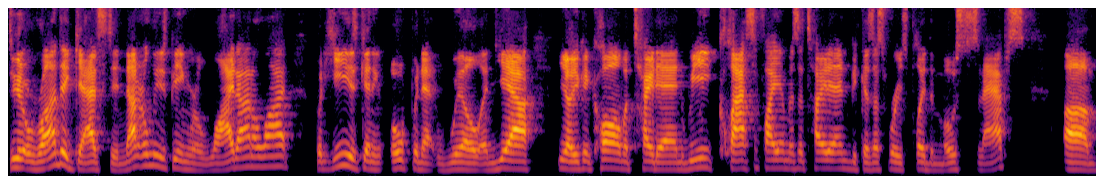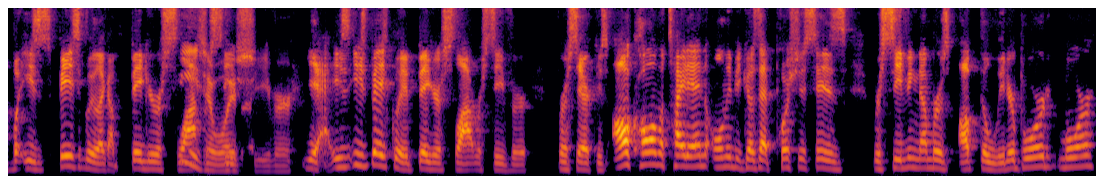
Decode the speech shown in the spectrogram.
dude, Oronde Gadsden not only is being relied on a lot, but he is getting open at will. And yeah, you know, you can call him a tight end. We classify him as a tight end because that's where he's played the most snaps. Um, but he's basically like a bigger slot He's a receiver. receiver. Yeah, he's, he's basically a bigger slot receiver for Syracuse. I'll call him a tight end only because that pushes his receiving numbers up the leaderboard more.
